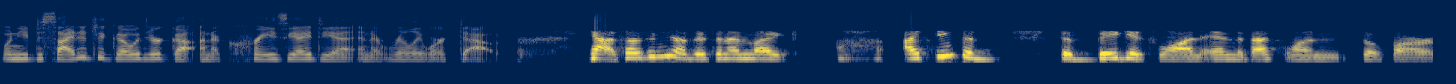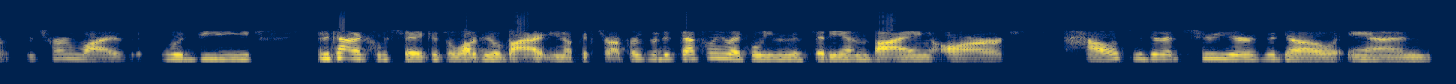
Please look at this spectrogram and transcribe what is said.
when you decided to go with your gut on a crazy idea and it really worked out. Yeah, so I was thinking about this, and I'm like, I think the the biggest one and the best one so far, return wise, would be it's kind of cliche because a lot of people buy, you know, fixer uppers, but it's definitely like leaving the city and buying our house. We did it two years ago, and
